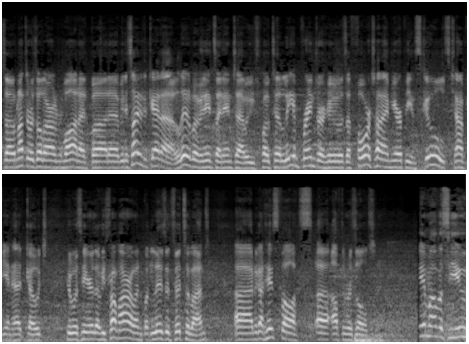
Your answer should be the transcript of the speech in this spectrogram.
So not the result Ireland wanted, but uh, we decided to get a little bit of an insight into. We spoke to Liam Printer, who is a four-time European Schools champion head coach, who was here, though he's from Ireland but lives in Switzerland. Uh, and we got his thoughts uh, of the result. Liam, obviously you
